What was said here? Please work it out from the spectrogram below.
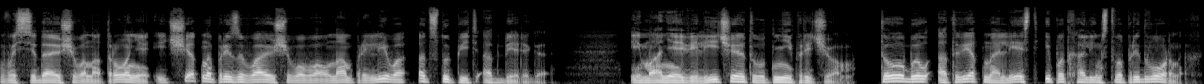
восседающего на троне и тщетно призывающего волнам прилива отступить от берега. И мания величия тут ни при чем. То был ответ на лесть и подхалимство придворных.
